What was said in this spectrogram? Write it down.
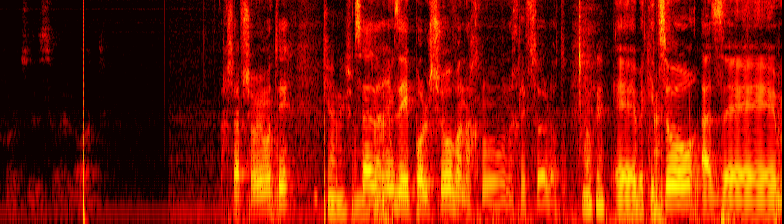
יכול להיות שזה סוללות. עכשיו שומעים אותי? כן, אני שומע. בסדר, אם זה ייפול שוב, אנחנו נחליף סוללות. אוקיי. אה, בקיצור, אז אה,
